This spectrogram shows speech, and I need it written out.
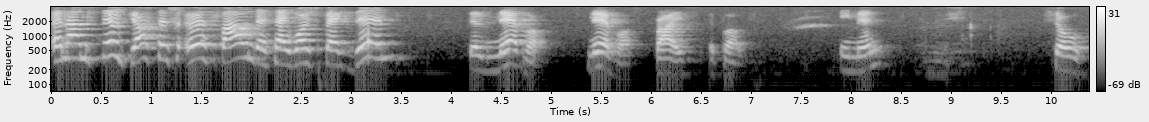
and I'm still just as earthbound as I was back then. They'll never, never rise above. Amen? So,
